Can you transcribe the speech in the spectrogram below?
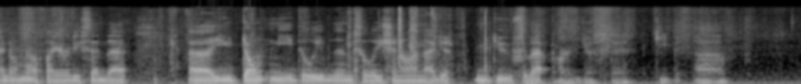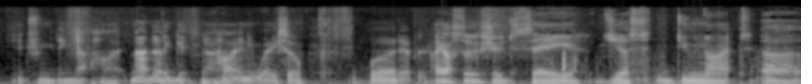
I don't know if I already said that. Uh, you don't need to leave the insulation on. I just do for that part just to keep it, uh, it from getting that hot. Not that it gets that hot anyway, so whatever. I also should say, just do not, uh,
